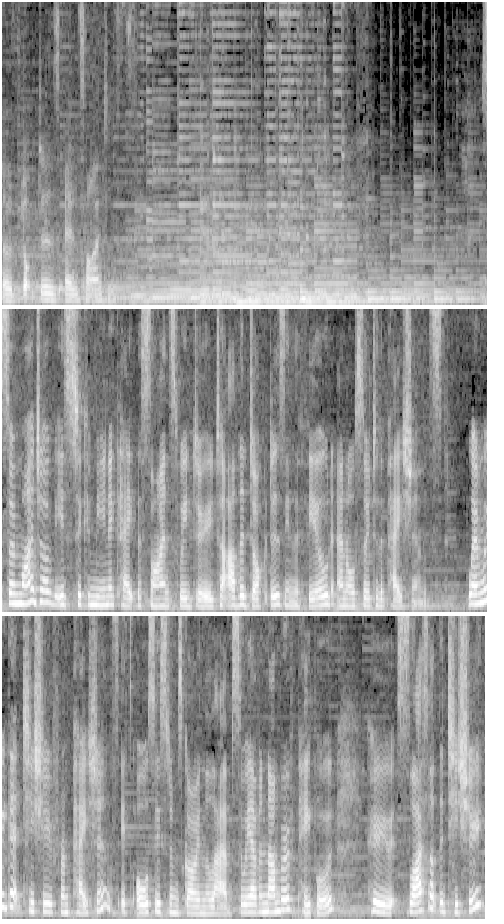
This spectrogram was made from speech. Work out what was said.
of doctors and scientists. So my job is to communicate the science we do to other doctors in the field and also to the patients. When we get tissue from patients, it's all systems go in the lab. So we have a number of people who slice up the tissue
